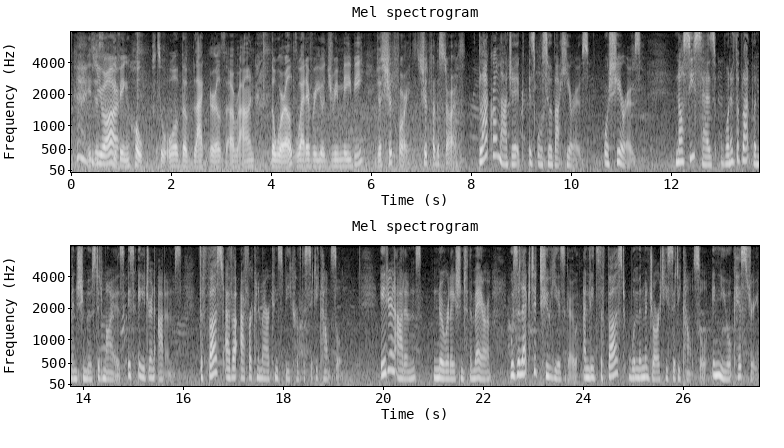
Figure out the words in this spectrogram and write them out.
It's just You are. giving hope to all the black girls around the world. Whatever your dream may be, just shoot for it. Shoot for the stars. Black Girl Magic is also about heroes, or sheroes. Narcisse says one of the black women she most admires is Adrienne Adams, the first ever African American speaker of the city council. Adrienne Adams, no relation to the mayor, was elected two years ago and leads the first women majority city council in New York history.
